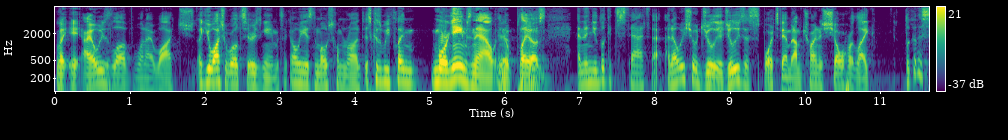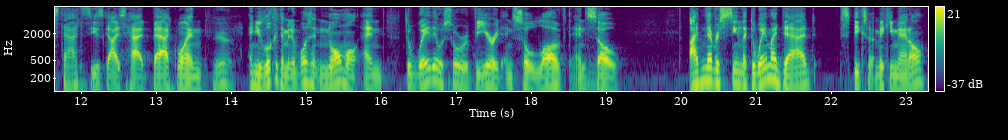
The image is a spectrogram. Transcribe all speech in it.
Like it, I always love when I watch, like you watch a World Series game. It's like, oh, he has the most home runs. It's because we play m- more games now in the playoffs. Mm-hmm. And then you look at stats. That and I always show Julia. Julia's a sports fan, but I'm trying to show her like, look at the stats these guys had back when. Yeah. And you look at them, and it wasn't normal. And the way they were so revered and so loved, and mm-hmm. so I've never seen like the way my dad speaks about Mickey Mantle.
